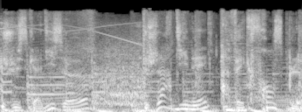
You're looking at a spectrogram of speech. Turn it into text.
Jusqu'à 10h, jardiner avec France Bleu.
